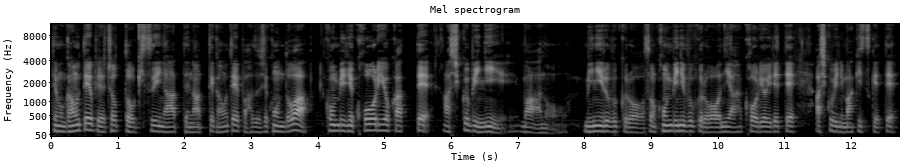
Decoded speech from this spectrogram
でもガムテープでちょっときついなってなってガムテープ外して今度はコンビニで氷を買って足首にまああのビニール袋そのコンビニ袋に氷を入れて足首に巻きつけて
